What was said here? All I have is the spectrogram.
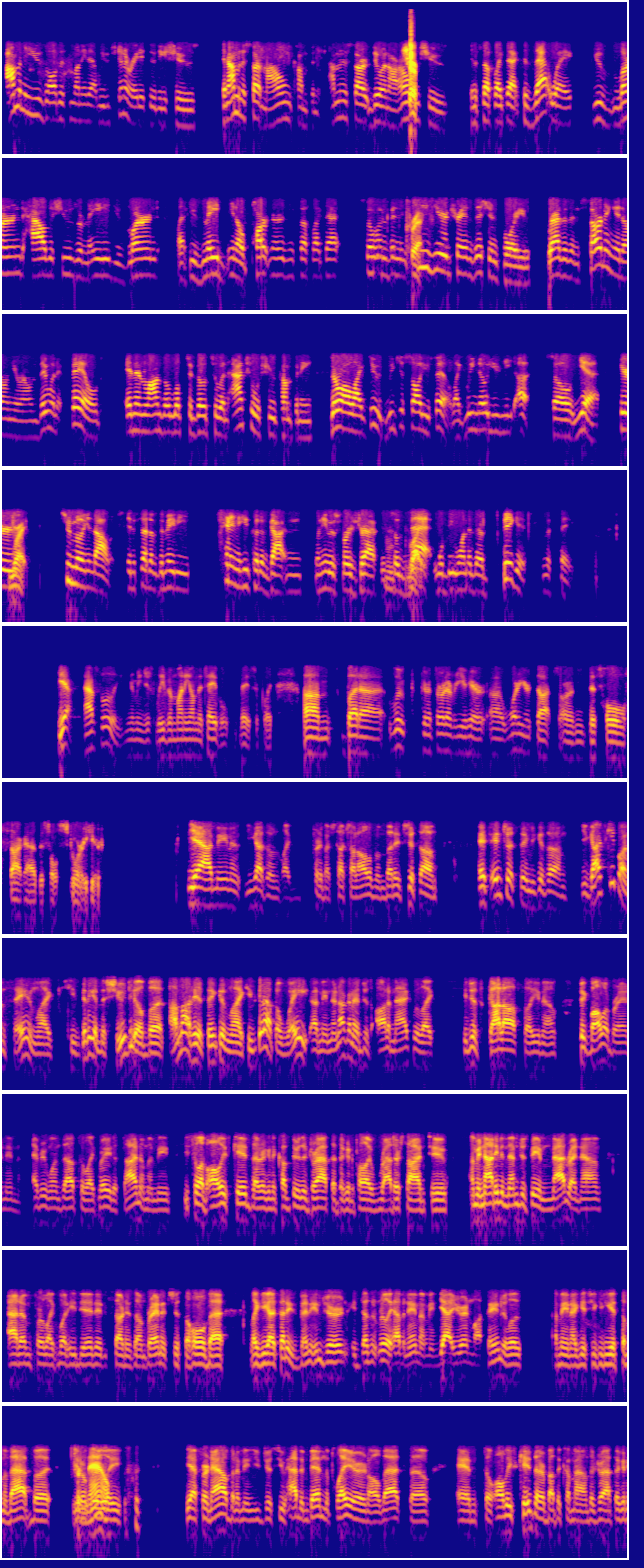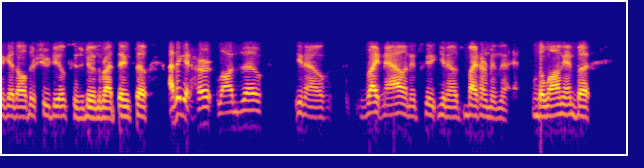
I'm going to use all this money that we've generated through these shoes, and I'm going to start my own company. I'm going to start doing our own Sure. shoes and stuff like that. Because that way, you've learned how the shoes were made. You've learned, like, you've made, you know, partners and stuff like that. So it would have been an Correct. easier transition for you rather than starting it on your own. Then when it failed, and then Lonzo looked to go to an actual shoe company, they're all like, dude, we just saw you fail. Like, we know you need us. So, yeah, here's right. two million dollars instead of the maybe ten he could have gotten when he was first drafted. So Mm, Right. that would be one of their biggest mistakes. Yeah, absolutely. I mean, just leaving money on the table, basically. Um, but uh, Luke, gonna throw it over to you here. Uh, what are your thoughts on this whole saga, this whole story here? Yeah, I mean, uh, you guys have like pretty much touched on all of them, but it's just um, it's interesting because um, you guys keep on saying like he's gonna get the shoe deal, but I'm out here thinking like he's gonna have to wait. I mean, they're not gonna just automatically like he just got off, uh, you know, big baller brand and everyone's out to like ready to sign him. I mean, you still have all these kids that are gonna come through the draft that they're gonna probably rather sign to. I mean, not even them just being mad right now at him for like what he did and starting his own brand. It's just the whole that like you guys said, he's been injured. He doesn't really have a name. I mean, yeah, you're in Los Angeles. I mean, I guess you can get some of that, but you For don't now. really. Yeah, for now, but I mean, you just you haven't been the player and all that. So, and so all these kids that are about to come out in the draft, they're going to get all their shoe deals because they're doing the right thing. So, I think it hurt Lonzo, you know, right now, and it's you know it might hurt him in the the long end, but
